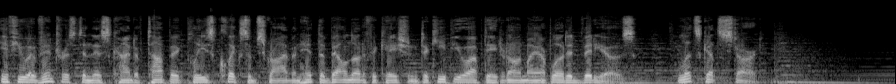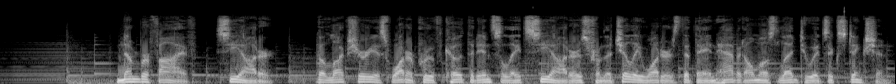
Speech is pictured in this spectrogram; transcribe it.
if you have interest in this kind of topic please click subscribe and hit the bell notification to keep you updated on my uploaded videos. Let's get start. Number 5, Sea Otter. The luxurious waterproof coat that insulates sea otters from the chilly waters that they inhabit almost led to its extinction.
